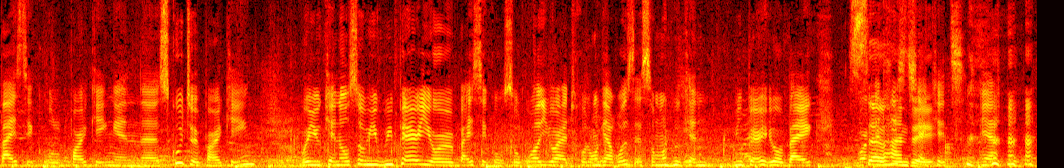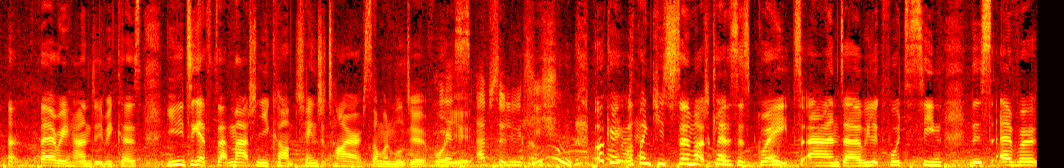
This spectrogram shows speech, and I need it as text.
bicycle parking and uh, scooter parking, where you can also repair your bicycle. So while you are at Roland Garros, there's someone who can repair your bike. so handy. Yeah. Very handy because you need to get to that match and you can't change a tire. Someone will do it for yes, you. Yes, absolutely. Ooh. Okay, well, thank you so much, Claire. This is great, and uh, we look forward to seeing this ever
